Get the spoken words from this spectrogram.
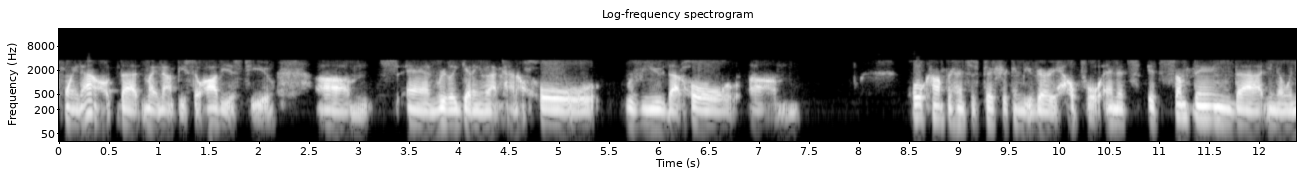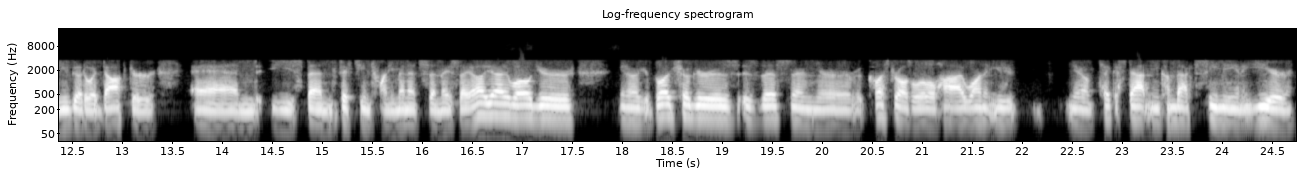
point out that might not be so obvious to you, um, and really getting that kind of whole review, that whole um, whole comprehensive picture can be very helpful. And it's it's something that you know when you go to a doctor and you spend 15, 20 minutes and they say, oh yeah, well you're you know, your blood sugar is, is this and your cholesterol is a little high. Why don't you, you know, take a statin and come back to see me in a year?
